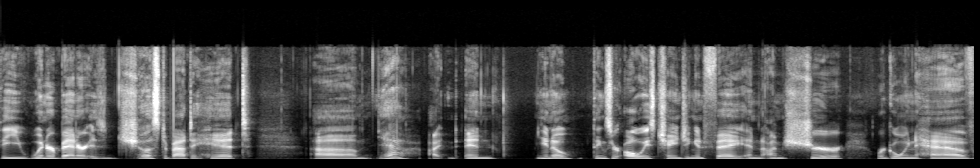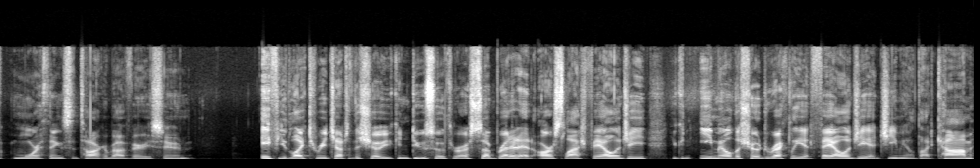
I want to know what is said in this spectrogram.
The winter banner is just about to hit. Um, yeah, I, and you know things are always changing in Fae, and I'm sure we're going to have more things to talk about very soon. If you'd like to reach out to the show, you can do so through our subreddit at r slash Phaeology. You can email the show directly at phaology at gmail.com.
